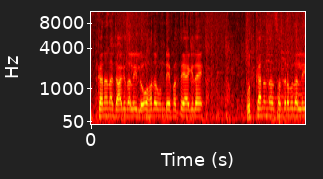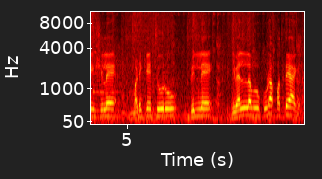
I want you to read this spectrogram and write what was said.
ಉತ್ಖನನ ಜಾಗದಲ್ಲಿ ಲೋಹದ ಉಂಡೆ ಪತ್ತೆಯಾಗಿದೆ. ಉತ್ಖನನದ ಸಂದರ್ಭದಲ್ಲಿ ಶಿಲೆ ಮಡಿಕೆ ಚೂರು ಬಿಲ್ಲೆ ಇವೆಲ್ಲವೂ ಕೂಡ ಪತ್ತೆಯಾಗಿದೆ.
